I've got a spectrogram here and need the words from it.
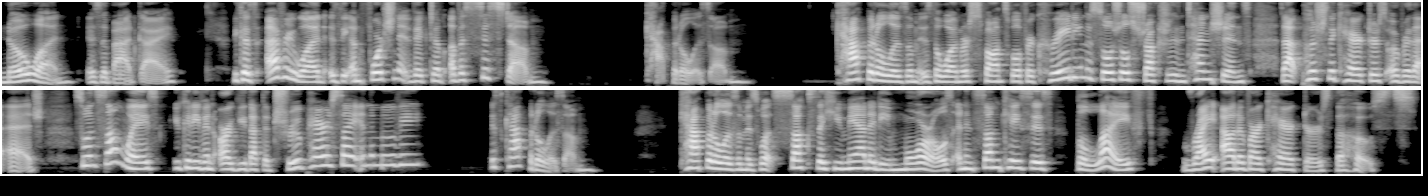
No one is a bad guy because everyone is the unfortunate victim of a system capitalism. Capitalism is the one responsible for creating the social structures and tensions that push the characters over the edge. So, in some ways, you could even argue that the true parasite in the movie is capitalism. Capitalism is what sucks the humanity, morals, and in some cases, the life right out of our characters, the hosts.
